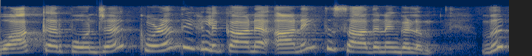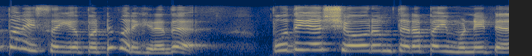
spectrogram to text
வாக்கர் போன்ற குழந்தைகளுக்கான அனைத்து சாதனங்களும் விற்பனை செய்யப்பட்டு வருகிறது. புதிய ஷோரூம் திறப்பை முன்னிட்டு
